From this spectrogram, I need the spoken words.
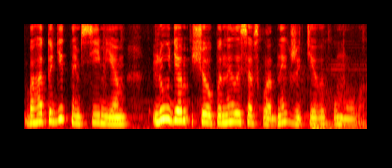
багатодітним сім'ям, людям, що опинилися в складних життєвих умовах.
